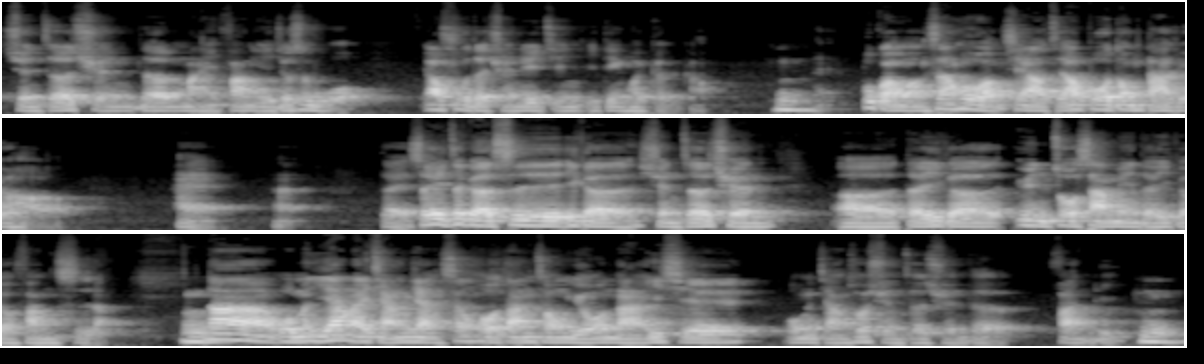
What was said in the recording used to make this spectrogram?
选择权的买方，也就是我要付的权利金一定会更高。嗯，不管往上或往下，只要波动大就好了。哎，对，所以这个是一个选择权呃的一个运作上面的一个方式啊。嗯，那我们一样来讲讲生活当中有哪一些我们讲说选择权的范例。嗯，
